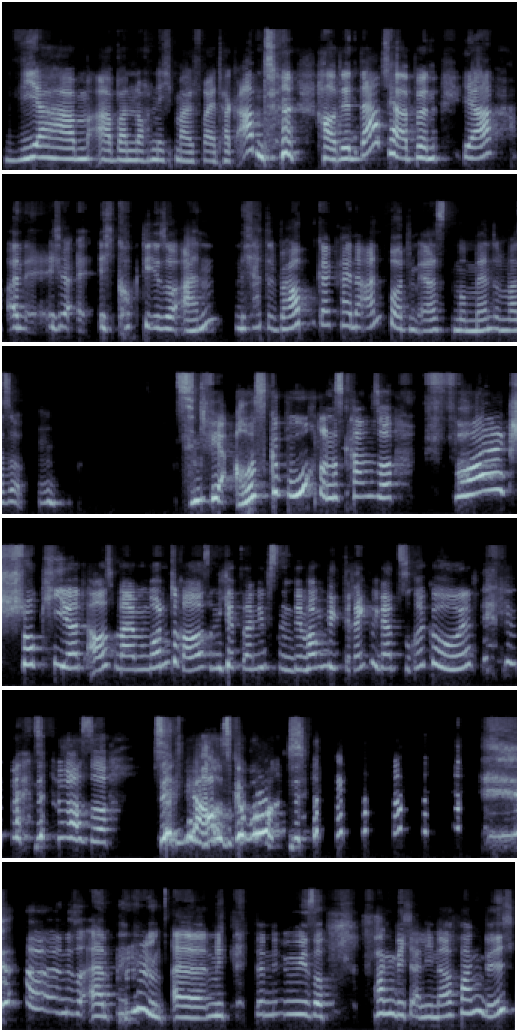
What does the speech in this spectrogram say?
Wir haben aber noch nicht mal Freitagabend. How did that happen? Ja, und ich, ich guckte die so an und ich hatte überhaupt gar keine Antwort im ersten Moment und war so, hm, sind wir ausgebucht? Und es kam so voll schockiert aus meinem Mund raus und ich hätte es am liebsten in dem Augenblick direkt wieder zurückgeholt. Weil es einfach so, sind wir ausgebucht? und so, ähm, äh, dann irgendwie so, fang dich, Alina, fang dich.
